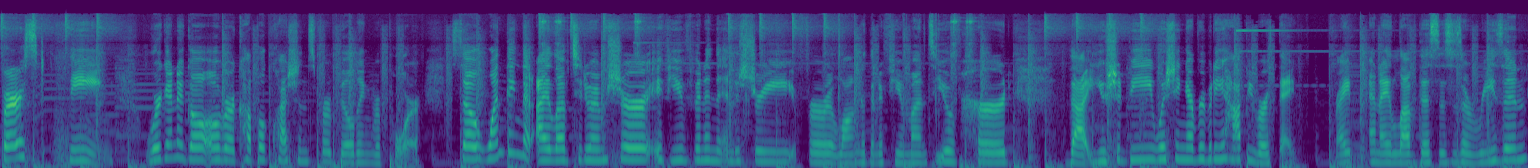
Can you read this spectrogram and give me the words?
first thing, we're going to go over a couple questions for building rapport. So, one thing that I love to do, I'm sure if you've been in the industry for longer than a few months, you have heard that you should be wishing everybody a happy birthday. Right. And I love this. This is a reason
